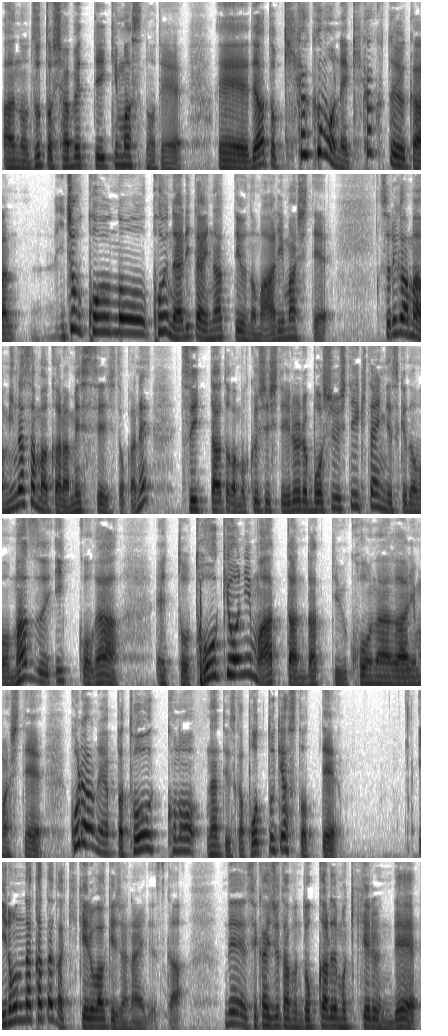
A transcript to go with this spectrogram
あの、ずっと喋っていきますので、えー、で、あと企画もね、企画というか、一応この、こういうのやりたいなっていうのもありまして、それがまあ皆様からメッセージとかね、ツイッターとかも駆使していろいろ募集していきたいんですけども、まず一個が、えっと、東京にもあったんだっていうコーナーがありまして、これはあのやっぱ東、この、なんていうんですか、ポッドキャストって、いろんな方が聞けるわけじゃないですか。で、世界中多分どっからでも聞けるんで、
